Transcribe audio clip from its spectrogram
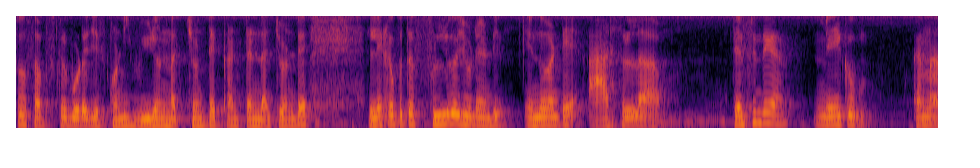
సో సబ్స్క్రైబ్ కూడా చేసుకోండి. వీడియో నచ్చుంటే కంటెంట్ నచ్చుంటే లేకపోతే ఫుల్గా చూడండి. ఎందుకంటే యాడ్స్ వల్ల తెలిసిందే మీకు కన్నా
